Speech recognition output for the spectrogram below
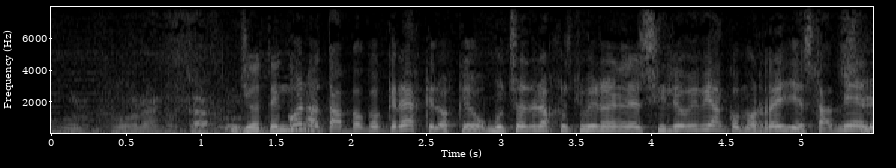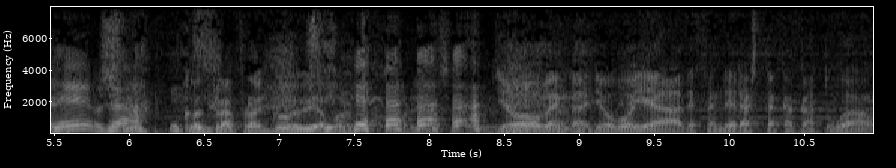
por, por anotarlo. Yo tengo Bueno, una... tampoco creas que los que muchos de los que estuvieron en el exilio vivían como reyes también, Sí, ¿eh? O sea, sí, contra Franco vivíamos mejor, ya sabes. Yo, venga, yo voy a defender a esta cacatúa.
